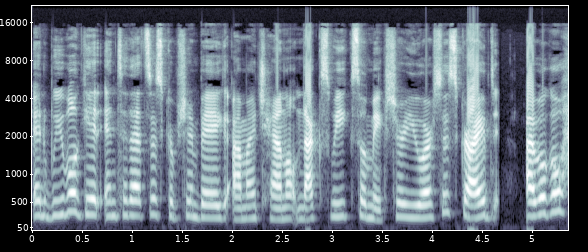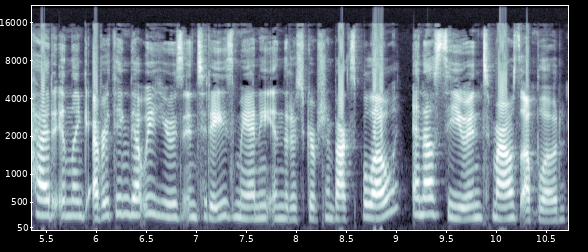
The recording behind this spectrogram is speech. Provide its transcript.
and we will get into that subscription bag on my channel next week so make sure you are subscribed. I will go ahead and link everything that we use in today's mani in the description box below and I'll see you in tomorrow's upload.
